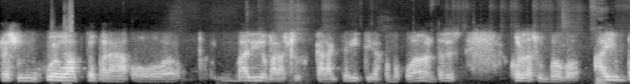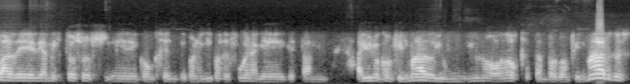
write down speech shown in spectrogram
no es un juego apto para, o válido para sus características como jugador, entonces cortas un poco. Hay un par de, amistosos eh, con gente, con equipos de fuera que, están, hay uno confirmado y, uno o dos que están por confirmar, entonces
